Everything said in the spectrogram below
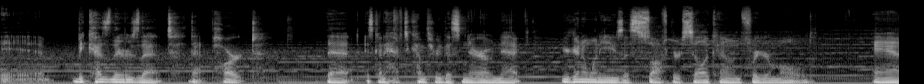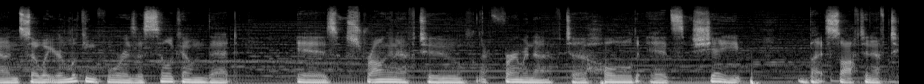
eh, because there's that that part that is going to have to come through this narrow neck you're going to want to use a softer silicone for your mold and so what you're looking for is a silicone that is strong enough to or firm enough to hold its shape but soft enough to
